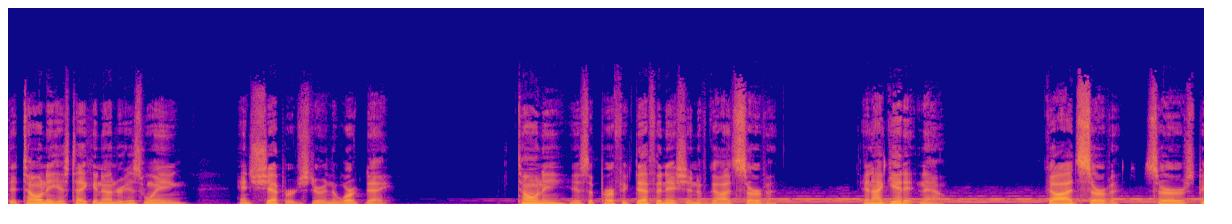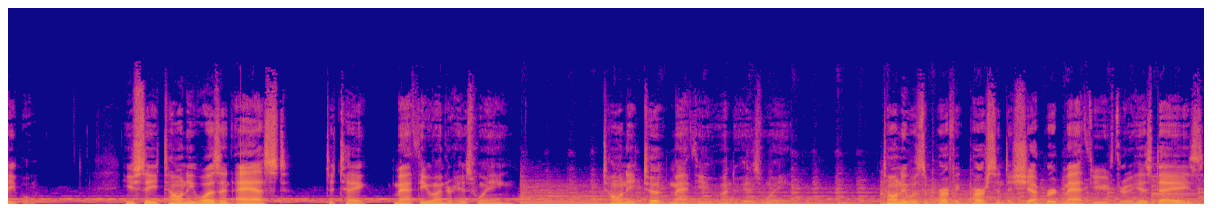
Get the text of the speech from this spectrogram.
that Tony has taken under his wing and shepherds during the workday. Tony is the perfect definition of God's servant. And I get it now. God's servant serves people. You see, Tony wasn't asked to take Matthew under his wing. Tony took Matthew under his wing. Tony was the perfect person to shepherd Matthew through his days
